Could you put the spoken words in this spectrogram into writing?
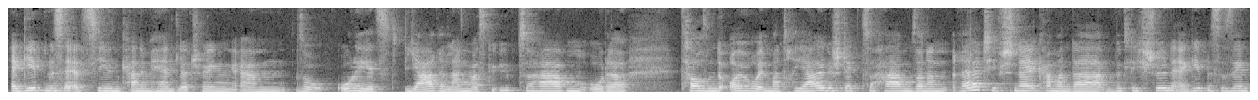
Ergebnisse erzielen kann im Handlettering, ähm, so ohne jetzt jahrelang was geübt zu haben oder tausende Euro in Material gesteckt zu haben, sondern relativ schnell kann man da wirklich schöne Ergebnisse sehen.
